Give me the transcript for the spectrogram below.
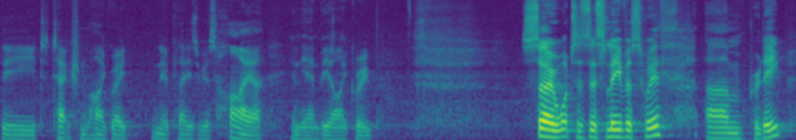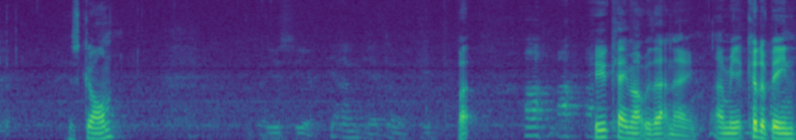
the detection of high-grade neoplasia is higher in the NBI group. So what does this leave us with? Um, Pradeep is gone. Who came up with that name? I mean, it could have been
